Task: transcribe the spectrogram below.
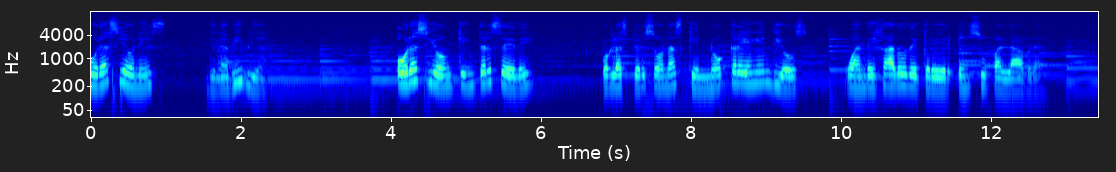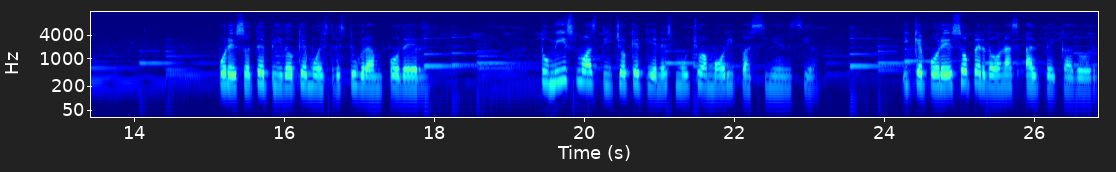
Oraciones de la Biblia. Oración que intercede por las personas que no creen en Dios o han dejado de creer en su palabra. Por eso te pido que muestres tu gran poder. Tú mismo has dicho que tienes mucho amor y paciencia y que por eso perdonas al pecador.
